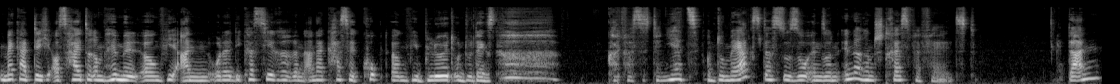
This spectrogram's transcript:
meckert dich aus heiterem Himmel irgendwie an oder die Kassiererin an der Kasse guckt irgendwie blöd und du denkst, Gott, was ist denn jetzt? Und du merkst, dass du so in so einen inneren Stress verfällst. Dann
